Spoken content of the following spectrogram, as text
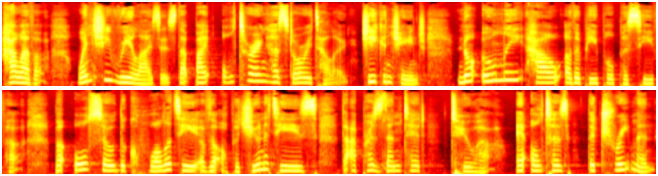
However, when she realizes that by altering her storytelling, she can change not only how other people perceive her, but also the quality of the opportunities that are presented to her. It alters the treatment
